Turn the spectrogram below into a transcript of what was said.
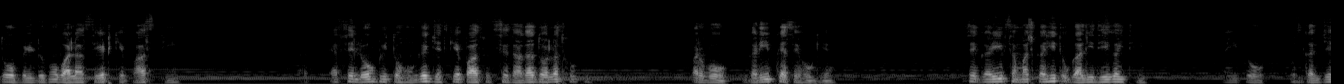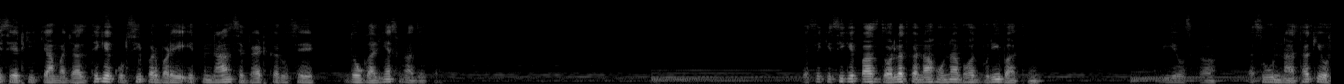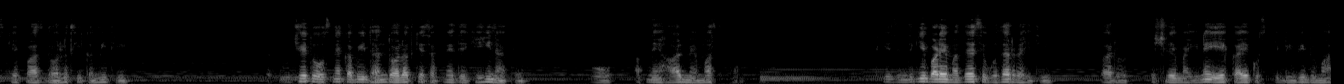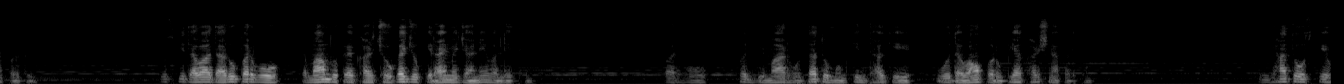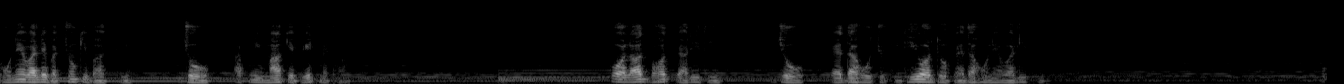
दो बिल्डिंगों वाला सेठ के पास थी। ऐसे लोग भी तो होंगे जिसके पास उससे ज़्यादा दौलत होगी। पर वो गरीब कैसे हो गया? उसे गरीब समझकर ही तो गाली दी गई थी। नहीं तो उस गंजे सेठ की क्या मजाल थी कि कुर्सी पर बड़े इत्मीनान से बैठकर उसे दो गालियाँ सुना देता। जैसे किसी के पास दौलत का ना होना बहुत बुरी बात है। ये उसका कसूर ना था कि उसके पास दौलत की कमी थी। पूछे तो उसने कभी धन दौलत के सपने देखे ही ना थे। वो अपने हाल में मस्त था। उसकी ज़िंदगी बड़े मज़े से गुजर रही थी। पर पिछले महीने एक का एक उसकी बीवी बीमार पड़ गई। उसकी दवा दारू पर वो तमाम रुपए खर्च हो गए जो किराए में जाने वाले थे। पर वो खुद बीमार होता तो मुमकिन था कि वो दवाओं पर रुपया खर्च ना करता। यहाँ तो उसके होने वाले बच्चों की बात थी, जो अपनी माँ के पेट में था। को औलाद बहुत प्यारी थी, जो पैदा हो चुकी थी और जो पैदा होने वाली थी।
